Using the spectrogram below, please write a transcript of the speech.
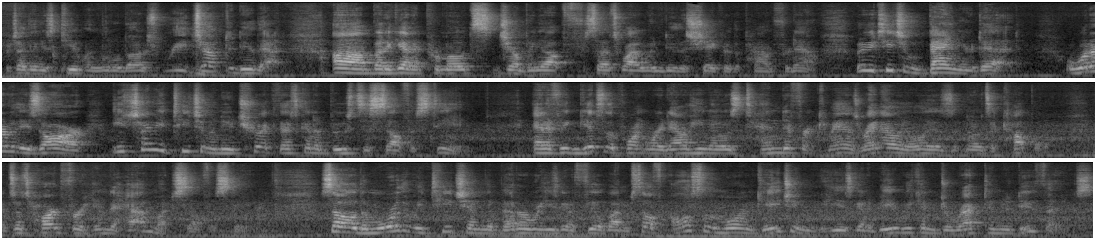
which I think is cute when little dogs reach up to do that. Um, but again, it promotes jumping up, so that's why I wouldn't do the shake or the pound for now. But if you teach them bang, you're dead, or whatever these are, each time you teach him a new trick, that's going to boost his self-esteem. And if he can get to the point where now he knows 10 different commands, right now he only knows a couple. And so it's hard for him to have much self esteem. So the more that we teach him, the better he's going to feel about himself. Also, the more engaging he's going to be, we can direct him to do things.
